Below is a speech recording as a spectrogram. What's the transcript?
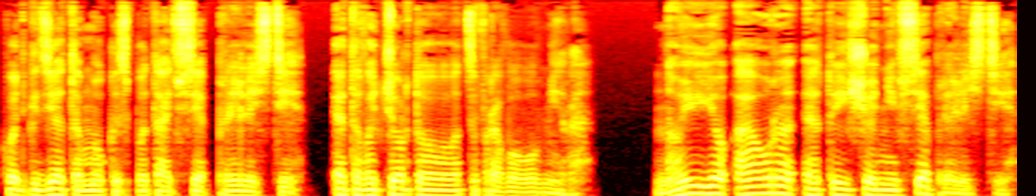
хоть где-то мог испытать все прелести этого чертового цифрового мира. Но ее аура — это еще не все прелести.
